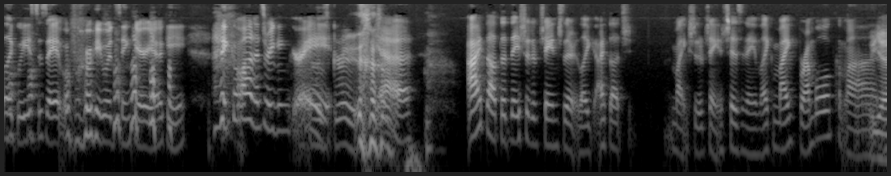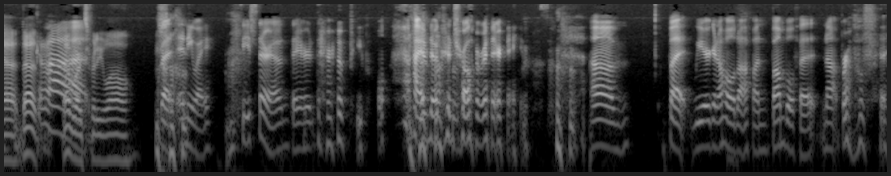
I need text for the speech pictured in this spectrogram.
like we used to say it before we would sing karaoke. Like, come on, it's freaking great. That's great. yeah. I thought that they should have changed their like. I thought she, Mike should have changed his name, like Mike Brumble. Come on. yeah, that Come that works pretty well. But anyway, to each their own. They're their own people. I have no control over their names. Um, but we are gonna hold off on Bumblefoot, not Brumblefoot.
